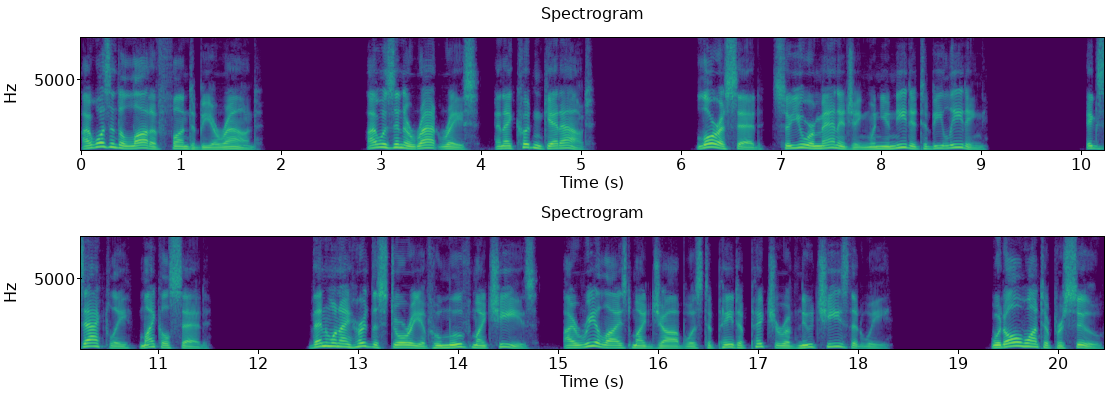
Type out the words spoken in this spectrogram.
I wasn't a lot of fun to be around. I was in a rat race, and I couldn't get out. Laura said, So you were managing when you needed to be leading. Exactly, Michael said. Then, when I heard the story of who moved my cheese, I realized my job was to paint a picture of new cheese that we would all want to pursue,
